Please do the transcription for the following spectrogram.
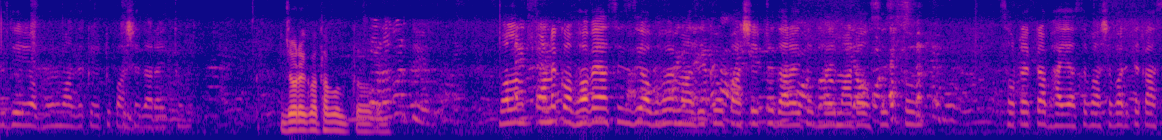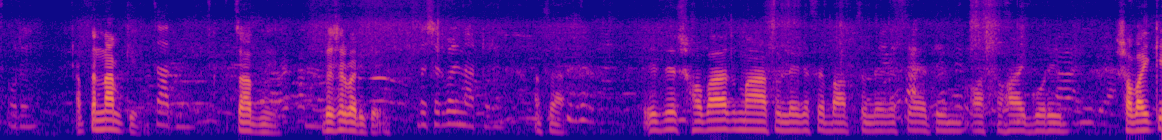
যদি এই অভাবের মাঝে কেউ একটু পাশে দাঁড়াইতো। জোরে কথা বলতে। হবে বললাম অনেক অভাবে আছি যদি অভাবের মাঝে কেউ পাশে একটু দাঁড়াইতো ভাই মাটা অসুস্থ ছোট একটা ভাই আছে বাসা বাড়িতে কাজ করে। আপনার নাম কি? চাঁদনি। চাঁদনি। দেশের বাড়িতে দেশের বাড়ি নাটোরে। আচ্ছা। এই যে সবার মা চলে গেছে বাপ চলে গেছে এতিম অসহায় গরিব সবাইকে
